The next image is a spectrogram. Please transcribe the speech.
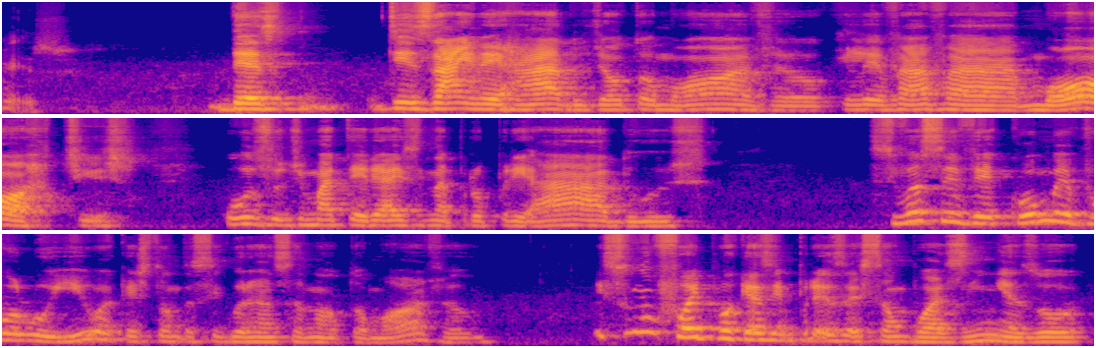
É isso. Des design errado de automóvel, que levava a mortes, uso de materiais inapropriados, se você vê como evoluiu a questão da segurança no automóvel, isso não foi porque as empresas são boazinhas ou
